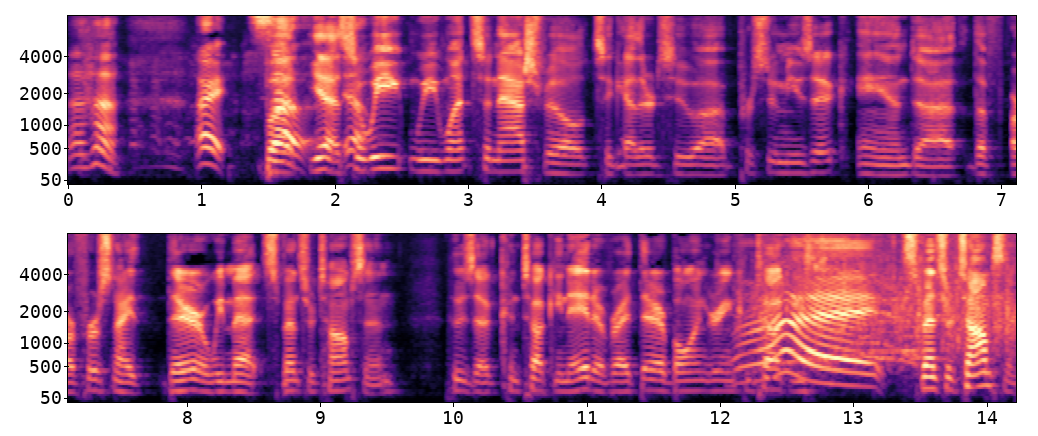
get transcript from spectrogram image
uh huh. All right. So, But yeah, so we we went to Nashville together to uh, pursue music, and uh, the our first night there, we met Spencer Thompson, who's a Kentucky native, right there, Bowling Green, Kentucky. Right. Spencer Thompson.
